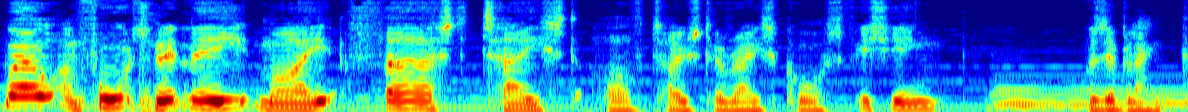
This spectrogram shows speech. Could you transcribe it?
Well, unfortunately, my first taste of Towcester Racecourse fishing was a blank.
